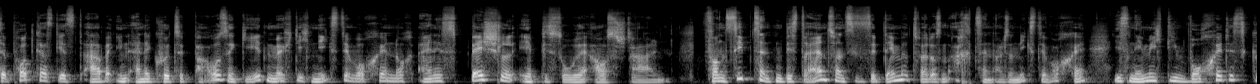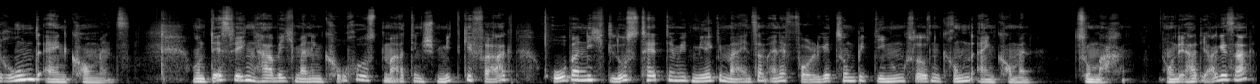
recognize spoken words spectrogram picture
der Podcast jetzt aber in eine kurze Pause geht, möchte ich nächste Woche noch eine Special-Episode ausstrahlen. Von 17. bis 23. September 2018, also nächste Woche, ist nämlich die Woche des Grundeinkommens. Und deswegen habe ich meinen Co-Host Martin Schmidt gefragt, ob er nicht Lust hätte, mit mir gemeinsam eine Folge zum bedingungslosen Grundeinkommen zu machen. Und er hat ja gesagt.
